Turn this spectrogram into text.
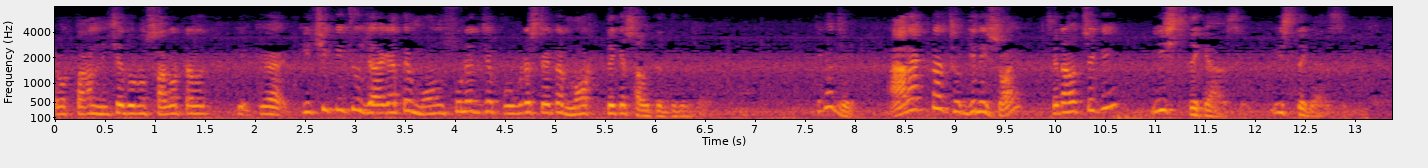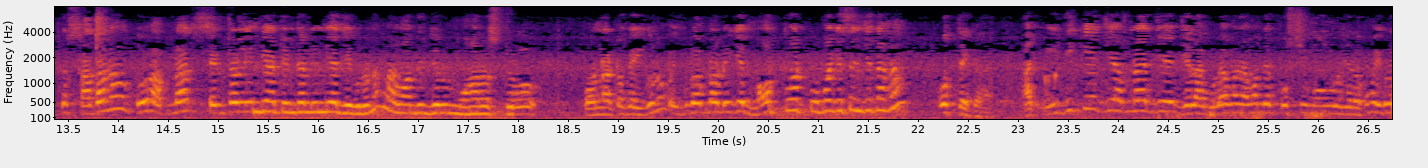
এবং তার নিচে ধরুন সাগরটা কিছু কিছু জায়গাতে মনসুনের যে প্রোগ্রেসটা এটা নর্থ থেকে সাউথের দিকে যায়। ঠিক আছে? আর একটা জিনিস হয়, সেটা হচ্ছে কি ইস্ট থেকে আসে ইস্ট থেকে আসে। তো সাধারণত আপনার সেন্ট্রাল ইন্ডিয়া টেন্ট্রাল ইন্ডিয়া যেগুলো না, বা আমাদের ধরুন মহারাষ্ট্র, কর্ণাটক, এইগুলো, ওইগুলো আপনার ওই যে নর্থ নর্থওয়ার্ড প্রোপাগেশন যেটা হয় প্রত্যেকটা আর এইদিকে যে আপনার যে জেলাগুলো মানে আমাদের পশ্চিমবঙ্গ যেরকম, এগুলো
